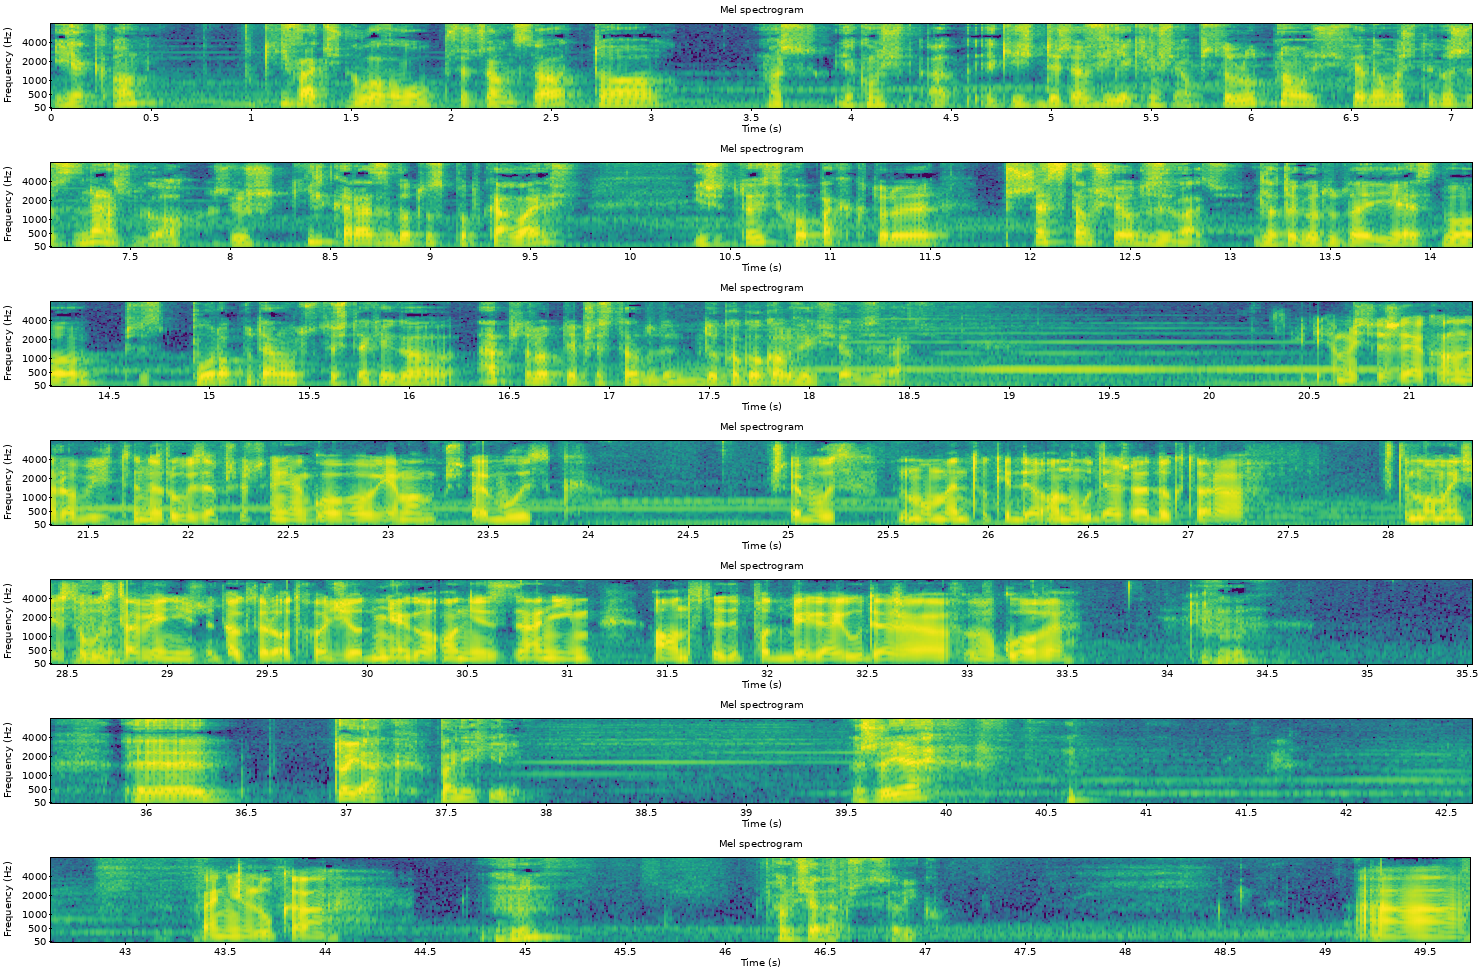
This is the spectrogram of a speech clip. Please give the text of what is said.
I jak on kiwa ci głową przecząco, to masz jakąś, jakieś déjà vu, jakąś absolutną świadomość tego, że znasz go, że już kilka razy go tu spotkałeś i że to jest chłopak, który przestał się odzywać. Dlatego tutaj jest, bo przez pół roku temu czy coś takiego absolutnie przestał do, do kogokolwiek się odzywać. Ja myślę, że jak on robi ten ruch zaprzeczenia głową, ja mam przebłysk. przebłysk momentu, kiedy on uderza doktora. W tym momencie są mhm. ustawieni, że doktor odchodzi od niego, on jest za nim, a on wtedy podbiega i uderza w głowę. Mhm. E, to jak, panie Hill? Żyje? Panie Luka. Mhm. On siada przy stoliku. A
